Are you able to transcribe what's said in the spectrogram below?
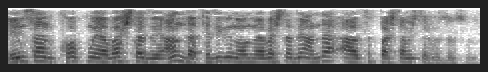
İnsan korkmaya başladığı anda, tedirgin olmaya başladığı anda artık başlamıştır huzursuzluk.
